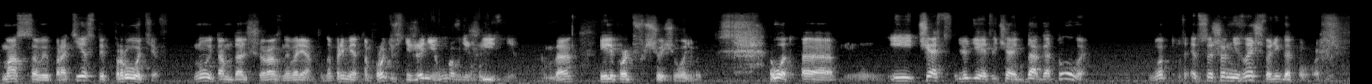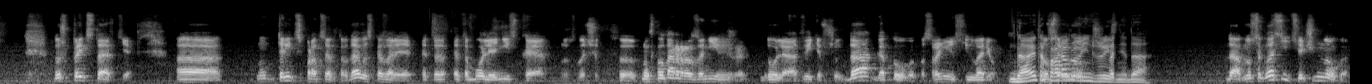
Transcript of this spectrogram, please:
массовые протесты против ну и там дальше разные варианты. Например, там против снижения уровня жизни, да, или против еще чего-нибудь. Вот. Э, и часть людей отвечает «да, готовы». Вот это совершенно не значит, что они готовы. Потому что представьте, э, ну, 30%, да, вы сказали, это, это более низкая, значит, ну, в полтора раза ниже доля ответивших «да, готовы» по сравнению с январем. Да, это про уровень жизни, да. Да, но согласитесь, очень много,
